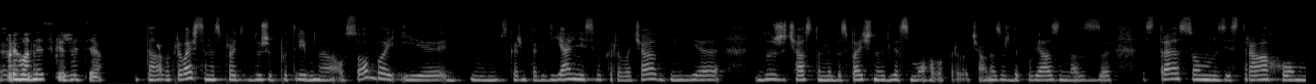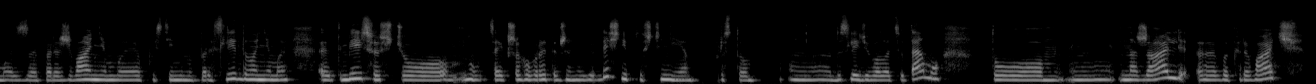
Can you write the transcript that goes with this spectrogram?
Е, пригодницьке життя. та викривач це насправді дуже потрібна особа, і, скажімо так, діяльність викривача є дуже часто небезпечною для самого викривача. Вона завжди пов'язана з стресом, зі страхом, з переживаннями, постійними переслідуваннями. Е, Тим більше, що ну це, якщо говорити вже на юридичній площині, я просто досліджувала цю тему, то на жаль, е, викривач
